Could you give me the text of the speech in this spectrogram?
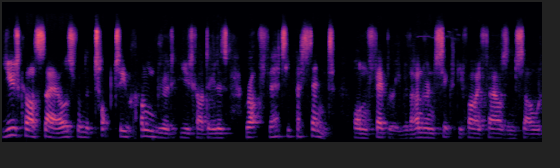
used car sales from the top 200 used car dealers were up 30% on February, with 165,000 sold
